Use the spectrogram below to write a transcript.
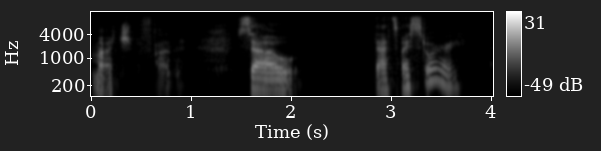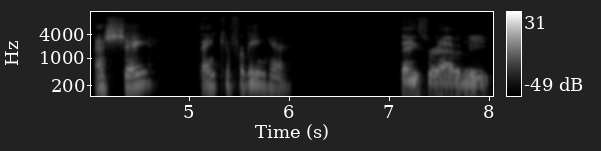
much fun. So that's my story. SG, thank you for being here. Thanks for having me,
